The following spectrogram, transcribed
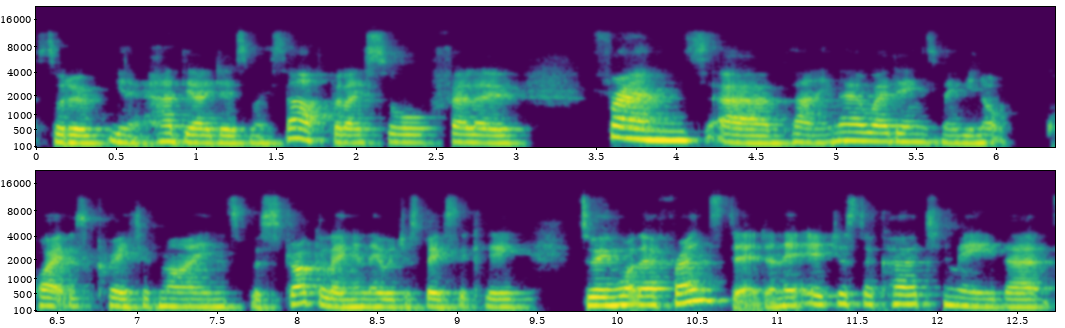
sort of you know had the ideas myself but i saw fellow friends um, planning their weddings maybe not quite as creative minds were struggling and they were just basically doing what their friends did. And it, it just occurred to me that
